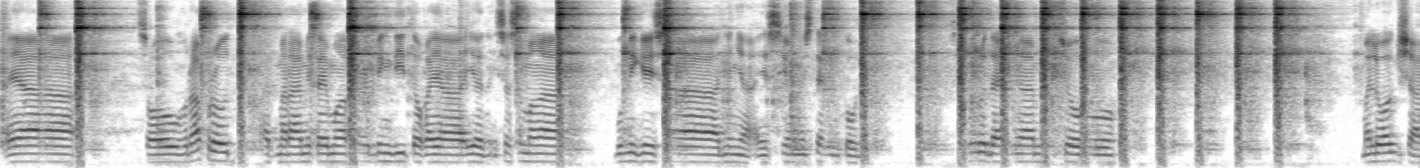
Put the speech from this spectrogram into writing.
Kaya so rough road at marami tayong mga curving dito kaya yun, isa sa mga bumigay sa ano niya is yung steering cone. Siguro dahil nga medyo maluwag siya.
